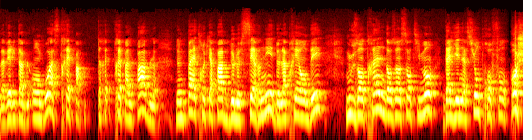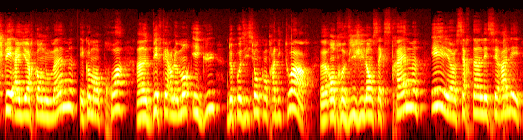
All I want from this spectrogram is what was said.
la véritable angoisse très, palpable de ne pas être capable de le cerner, de l'appréhender, nous entraîne dans un sentiment d'aliénation profond, projeté ailleurs qu'en nous-mêmes et comme en proie à un déferlement aigu de positions contradictoires, euh, entre vigilance extrême et un certain laisser-aller,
